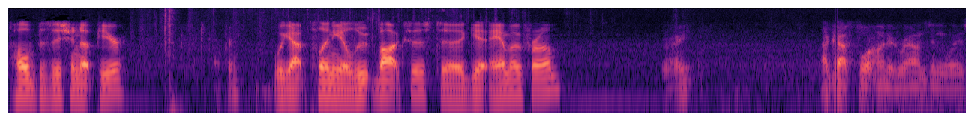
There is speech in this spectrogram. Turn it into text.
Hold position up here. Okay. We got plenty of loot boxes to get ammo from. Right. I got 400 rounds anyways.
